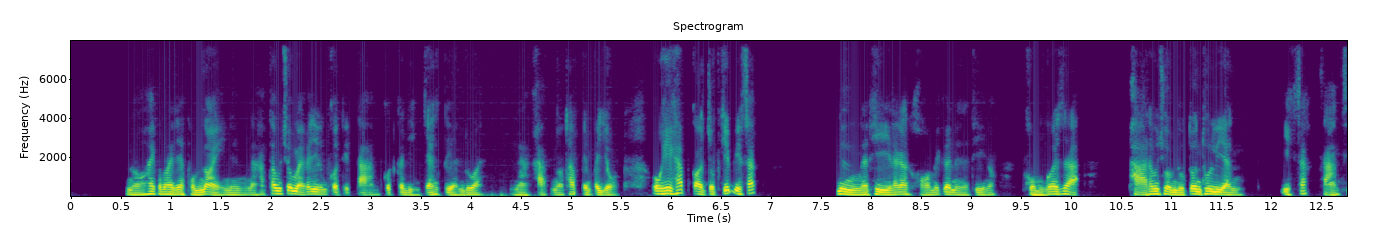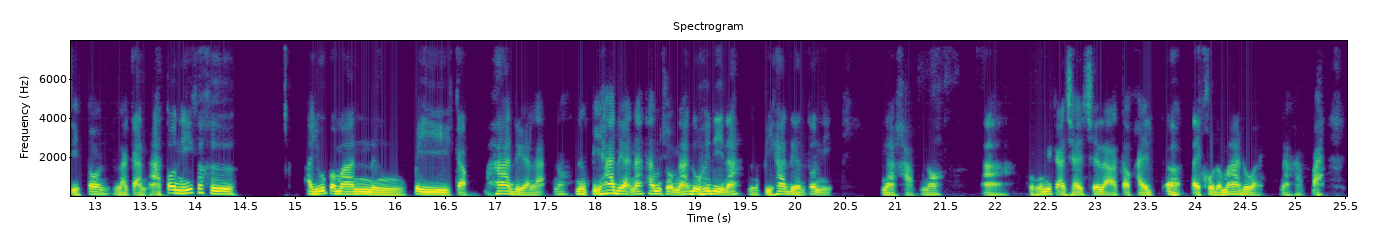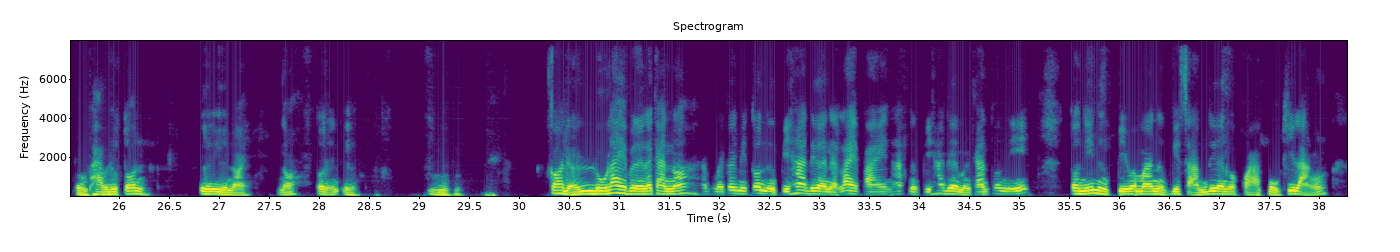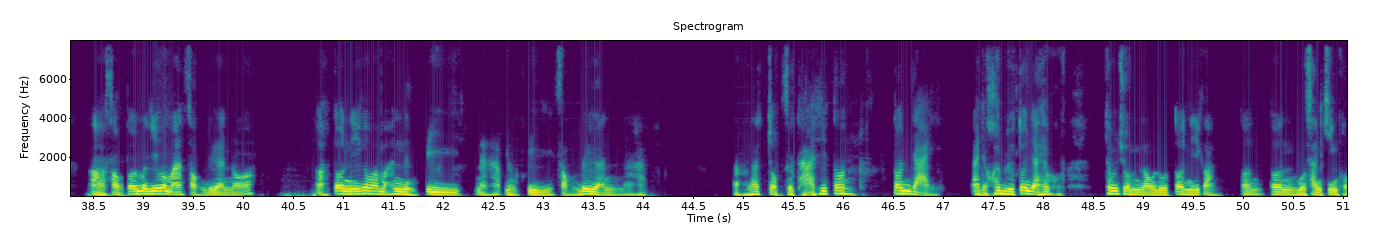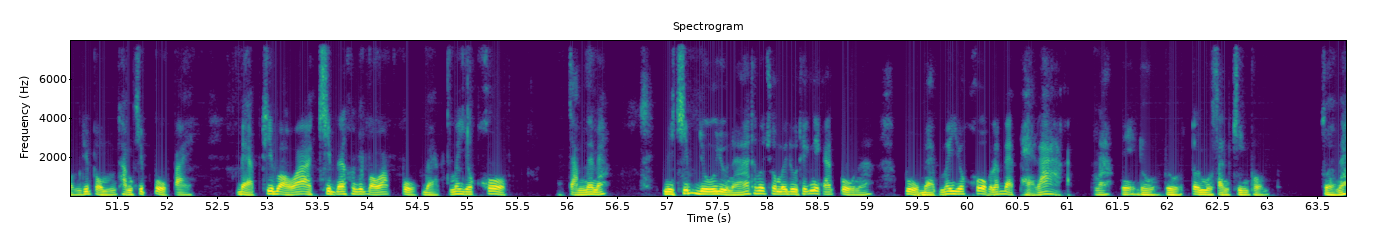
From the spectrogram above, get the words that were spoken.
เนาะให้กำลังใจผมหน่อยหนึงนะครับท่านผู้ชมใหม่ก็อย่าลืมกดติดตามกดกระดิ่งแจ้งเตือนด้วยนะครับเนาะถ้าเป็นประโยชน์โอเคครับก่อนจบคลิปอีกสักหนึ่งนาทีแล้วกันขอไม่เกินหนึ่งนาทีเนาะผมก็จะพาท่านผู้ชมดูต้นทุเรียนอีกสักสามสี่ต้นละกันอะต้นนี้ก็คือ อายุประมาณหนึ่งปีกับห้าเดือนละเนาะหนึ่งปีห้าเดือนนะท่านผู้ชมนะดูให้ดีนะหนึ่งปีห้าเดือนต้นนี้นะครับเนาะอ่าผมก็มีการใช้เชื้อราต่อไคเอ่อไตโคโดมาด้วยนะครับไปเดี๋ยวผมพาไปดูต้นอื่นๆหน่อยเนาะต้นอื่นๆอืม ก็เดี๋ยวดูไล่ไปเลยแล้วกันเนาะมันก็มีต้นหนึ่งปีห้าเดือนเนี่ยไล่ไปนะหนึ่งปีห้าเดือนเหมือนกันต้นนี้ต้นนี้หนึ่งปีประมาณหนึ่งปีสามเดือนกว่าๆปลูกที่หลังอ่าสองต้นเมื่อกี้ประมาณสองเดือนเนาะอ่าต้นนี้ก็ประมาณหนึ่งปีนะครับหนึ่งปีสองเดือนนะครับอ่าแล้วจบสุดท้ายที่ต้นต้นใหญ่อะเดี๋ยวค่อยไปดูต้นใหญ่ให้ผมท่านผู้ชมลองดูต้นนี้ก่อนต้นต้นมูซันคิงผมที่ผมทำคลิปปลูกไป แบบที่บอกว่าคลิปนั้นคนที่บอกว่าปลูกแบบไม่ยกโคกจำได้ไหม มีคลิปดูอยู่นะท่านผู้ชมไปดูเทคนิคการปลูกนะ ปลูกแบบไม่ยกโคกและแบบแผ่รากนะนี่ดูดูต้นมูซันคิงผม สวยไหม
